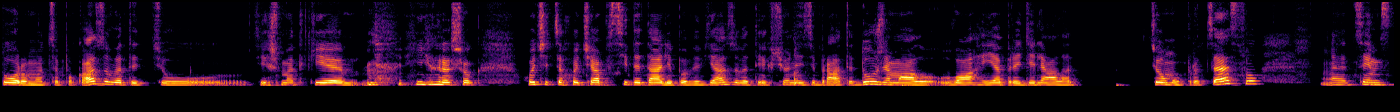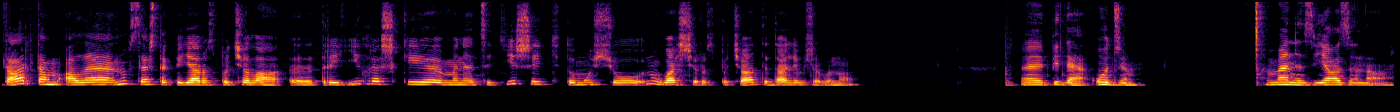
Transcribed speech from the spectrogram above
соромо це показувати, цю, ці шматки іграшок. Хочеться хоча б всі деталі повив'язувати, якщо не зібрати. Дуже мало уваги я приділяла цьому процесу, цим стартам, але ну, все ж таки я розпочала е, три іграшки. Мене це тішить, тому що ну, важче розпочати, далі вже воно е, піде. Отже, в мене зв'язана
